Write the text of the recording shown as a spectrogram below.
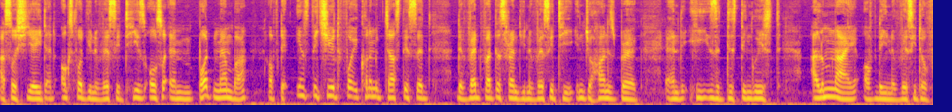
associate at Oxford University. He is also a board member of the Institute for Economic Justice at the Witwatersrand University in Johannesburg, and he is a distinguished alumni of the University of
